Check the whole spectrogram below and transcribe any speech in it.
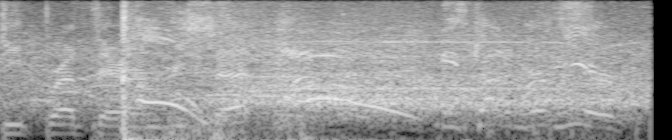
Deep breath there and Oh. reset. He's got him hurt here.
